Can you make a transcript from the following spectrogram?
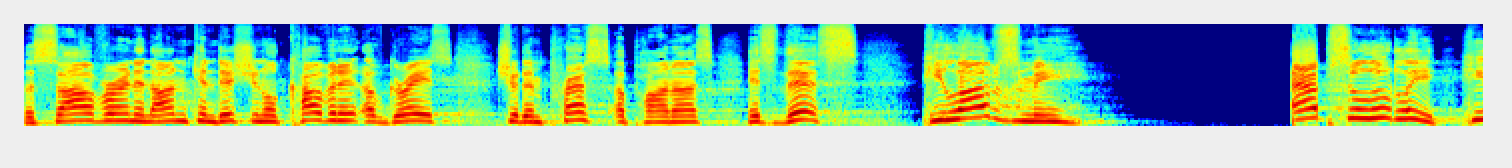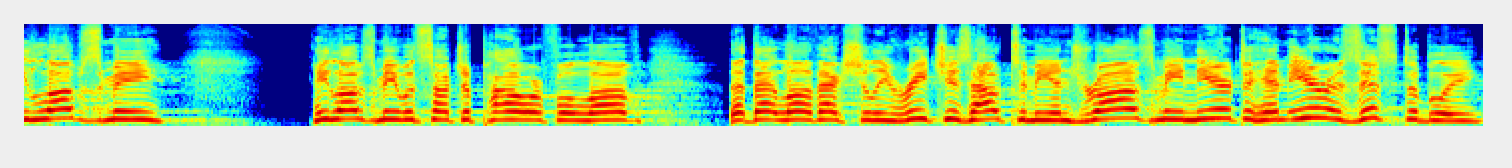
the sovereign and unconditional covenant of grace should impress upon us, it's this He loves me. Absolutely. He loves me. He loves me with such a powerful love that that love actually reaches out to me and draws me near to him irresistibly.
